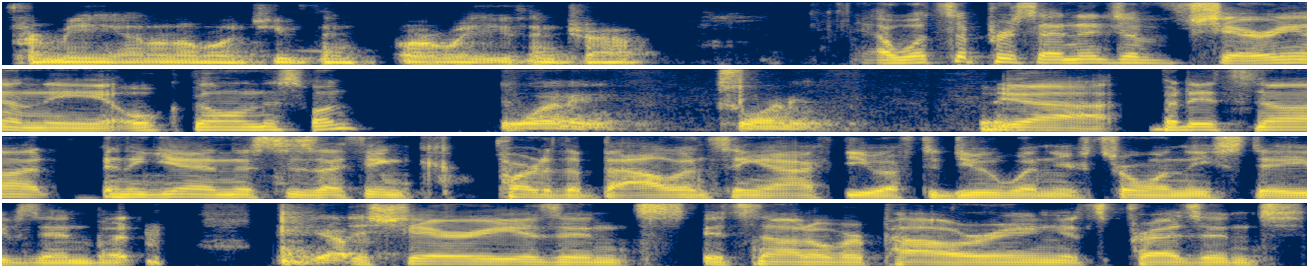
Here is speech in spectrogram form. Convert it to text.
for me. I don't know what you think or what you think, Trav. Yeah. What's the percentage of sherry on the oak bill on this one? 20, 20. Yeah, but it's not. And again, this is I think part of the balancing act you have to do when you're throwing these staves in. But Yep. the sherry isn't. It's not overpowering. It's present.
